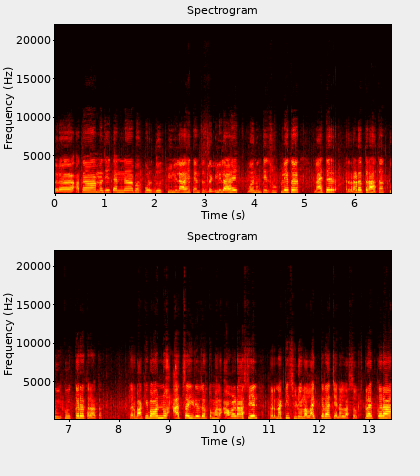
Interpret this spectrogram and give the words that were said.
तर आता म्हणजे त्यांना भरपूर दूध पिलेलं आहे त्यांचं जगलेलं आहे. म्हणून ते झोपलेत नाहीतर रडत राहतात कुई कुई करत राहतात. तर बाकी भावांनो आजचा व्हिडिओ जर तुम्हाला आवडला असेल तर नक्कीच व्हिडिओला लाईक करा चॅनलला सबस्क्राईब करा.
